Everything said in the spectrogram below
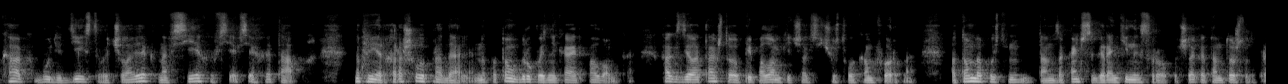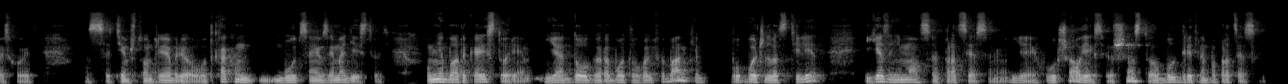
как будет действовать человек на всех и всех-всех этапах. Например, хорошо вы продали, но потом вдруг возникает поломка. Как сделать так, чтобы при поломке человек себя чувствовал комфортно? Потом, допустим, там заканчивается гарантийный срок, у человека там тоже что-то происходит с тем, что он приобрел. Вот как он будет с вами взаимодействовать? У меня была такая история. Я долго работал в Альфа-банке, больше 20 лет, и я занимался процессами. Я их улучшал, я их совершенствовал, был директором по процессам.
